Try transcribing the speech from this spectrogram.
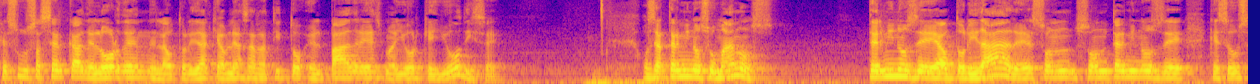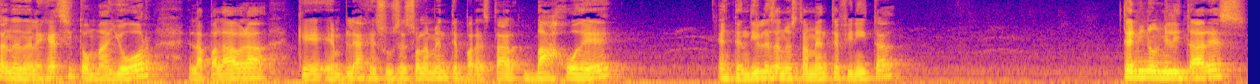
Jesús acerca del orden, en la autoridad que hablé hace ratito. El Padre es mayor que yo, dice. O sea, términos humanos términos de autoridad, eh, son, son términos de, que se usan en el ejército mayor. La palabra que emplea Jesús es solamente para estar bajo de, entendibles a nuestra mente finita. Términos militares.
